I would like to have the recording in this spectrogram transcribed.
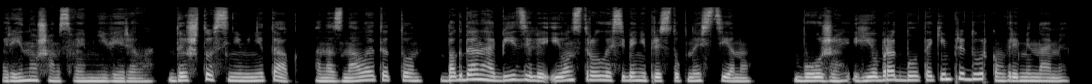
Рина ушам своим не верила. Да что с ним не так? Она знала этот тон. Богдана обидели, и он строил из себя неприступную стену. Боже, ее брат был таким придурком временами.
